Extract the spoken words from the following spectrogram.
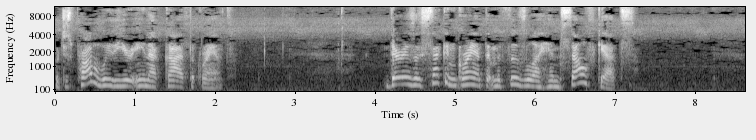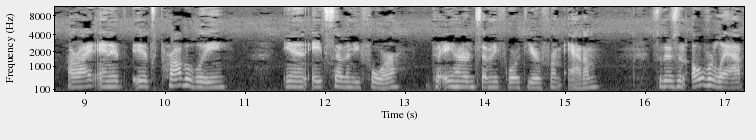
which is probably the year Enoch got the grant. There is a second grant that Methuselah himself gets. All right, and it, it's probably in 874, the 874th year from Adam. So there's an overlap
